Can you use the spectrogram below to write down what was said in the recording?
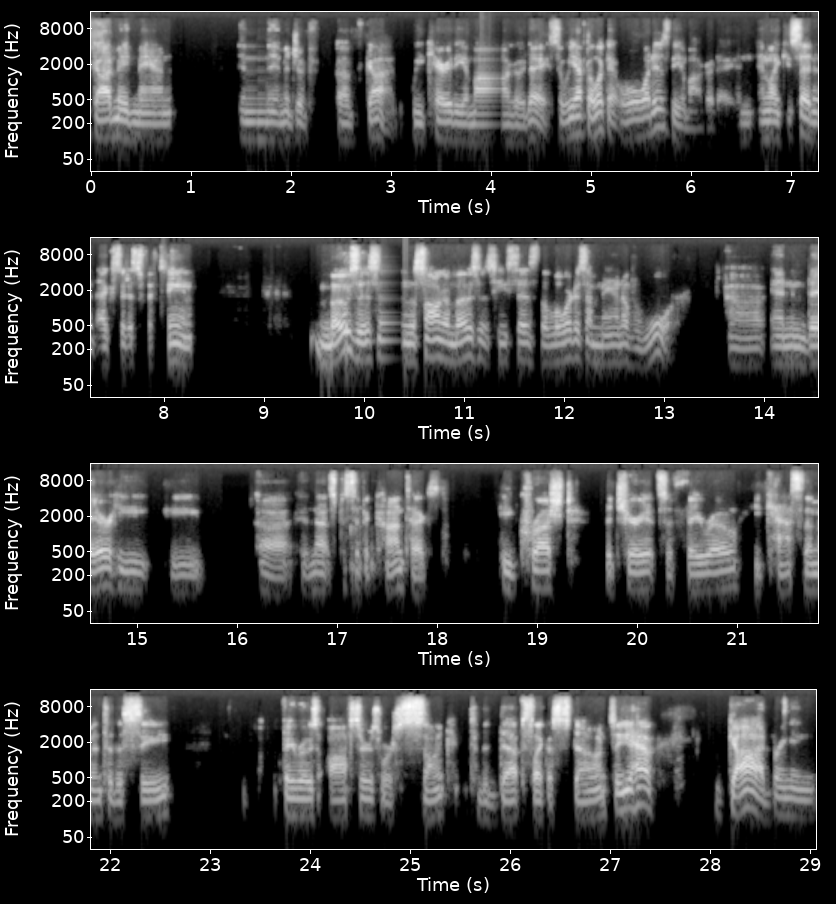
God made man in the image of, of God. We carry the Imago Dei. So we have to look at, well, what is the Imago Dei? And, and like you said in Exodus 15, Moses, in the Song of Moses, he says, the Lord is a man of war. Uh, and there he, he uh, in that specific context, he crushed the chariots of Pharaoh, he cast them into the sea. Pharaoh's officers were sunk to the depths like a stone. So you have God bringing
